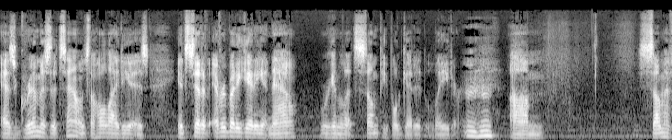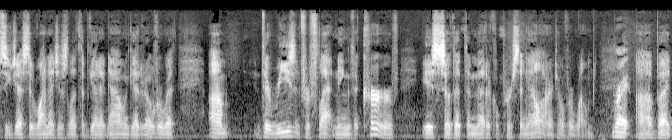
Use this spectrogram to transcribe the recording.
as grim as it sounds, the whole idea is instead of everybody getting it now, we're going to let some people get it later. Mm-hmm. Um, some have suggested why not just let them get it now and get it over with. Um, the reason for flattening the curve is so that the medical personnel aren't overwhelmed. Right. Uh, but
